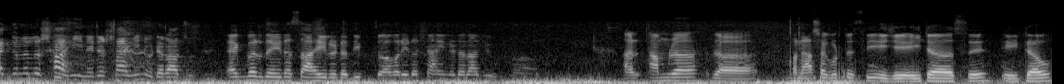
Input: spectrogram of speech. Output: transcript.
একজন হলো শাহিন এটা শাহিন ওটা রাজু। একবার দেয় এটা সাহিল ওটা দীপ্ত আবার এটা শাহিন এটা রাজু। আর আমরা মানে আশা করতেছি এই যে এইটা আছে এইটাও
